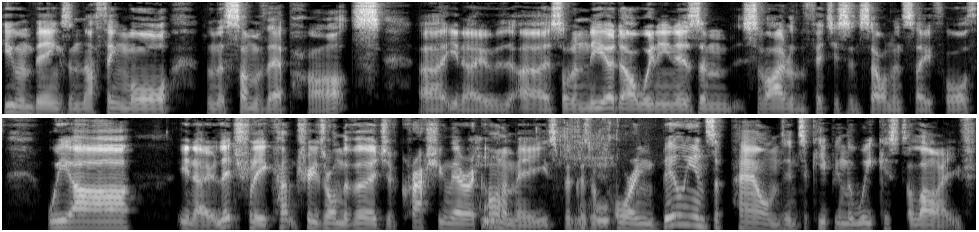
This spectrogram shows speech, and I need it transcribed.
human beings are nothing more than the sum of their parts, uh, you know, uh, sort of neo Darwinianism, survival of the fittest, and so on and so forth, we are you know, literally countries are on the verge of crashing their mm-hmm. economies because we're mm-hmm. pouring billions of pounds into keeping the weakest alive.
